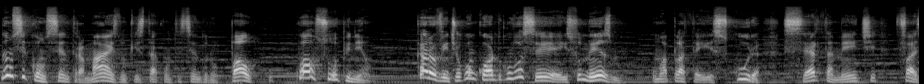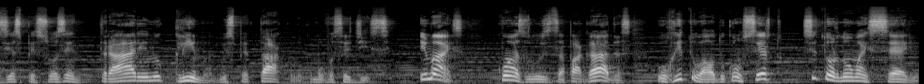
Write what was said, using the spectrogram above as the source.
não se concentra mais no que está acontecendo no palco? Qual a sua opinião? Caro ouvinte, eu concordo com você, é isso mesmo. Uma plateia escura certamente fazia as pessoas entrarem no clima do espetáculo, como você disse. E mais, com as luzes apagadas, o ritual do concerto se tornou mais sério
